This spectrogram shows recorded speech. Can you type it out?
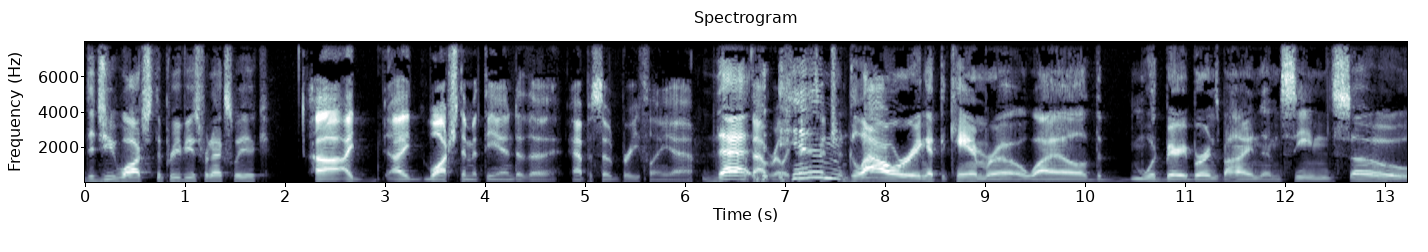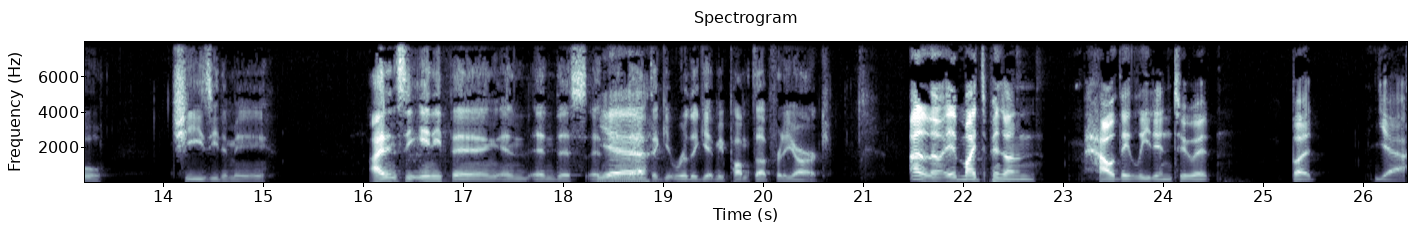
did you watch the previews for next week? Uh, I I watched them at the end of the episode briefly. Yeah. That Without really paying attention. glowering at the camera while the Woodbury burns behind them seemed so cheesy to me. I didn't see anything in in this in, in that to get really get me pumped up for the arc. I don't know. It might depend on how they lead into it, but yeah,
